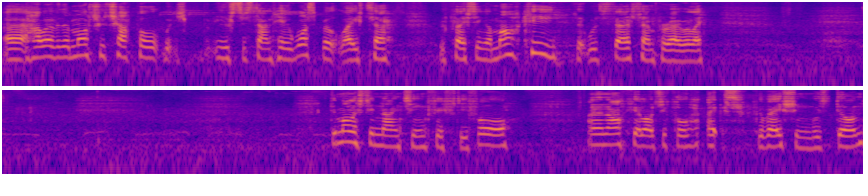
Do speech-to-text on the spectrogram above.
Uh, however, the mortuary chapel, which used to stand here, was built later, replacing a marquee that would stay temporarily. Demolished in 1954 and an archaeological excavation was done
